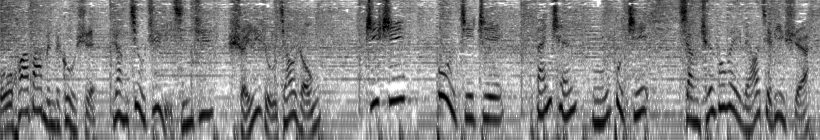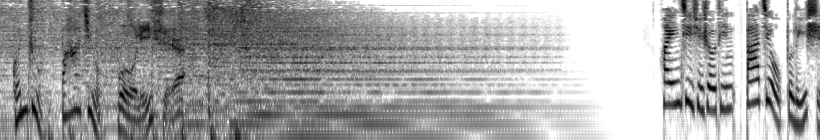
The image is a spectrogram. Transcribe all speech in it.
五花八门的故事，让旧知与新知水乳交融。知之不知之，凡尘无不知。想全方位了解历史，关注八九不离十。欢迎继续收听《八九不离十》，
